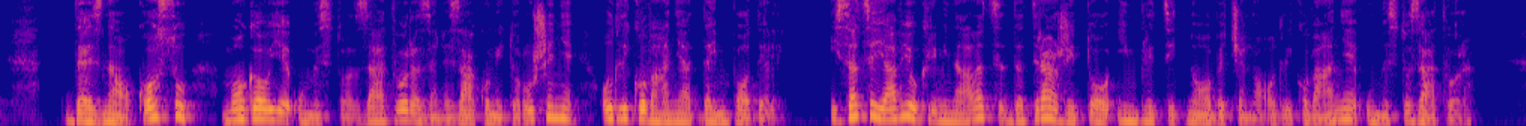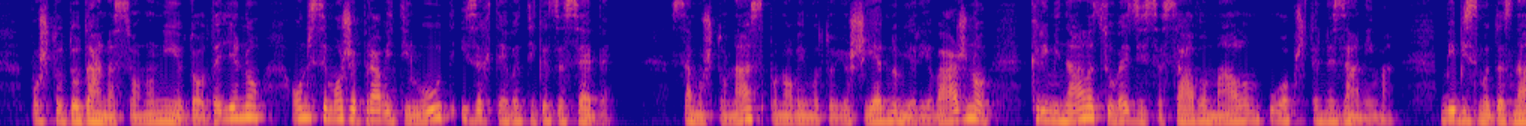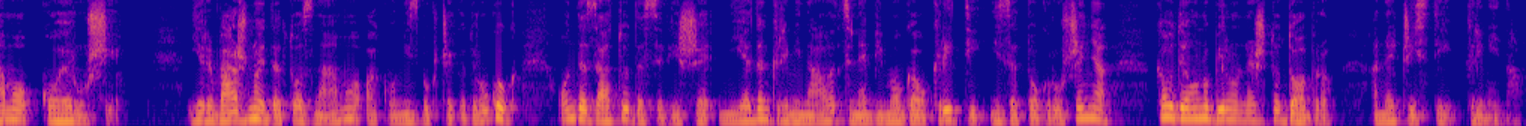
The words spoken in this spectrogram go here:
Da je znao ko su, mogao je umesto zatvora za nezakonito rušenje odlikovanja da im podeli. I sad se javio kriminalac da traži to implicitno obećano odlikovanje umesto zatvora. Pošto do danas ono nije dodeljeno, on se može praviti lud i zahtevati ga za sebe. Samo što nas, ponovimo to još jednom jer je važno, kriminalac u vezi sa Savom Malom uopšte ne zanima. Mi bismo da znamo ko je rušio. Jer važno je da to znamo, ako ni zbog čega drugog, onda zato da se više nijedan kriminalac ne bi mogao kriti iza tog rušenja, kao da je ono bilo nešto dobro, a ne čisti kriminal.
